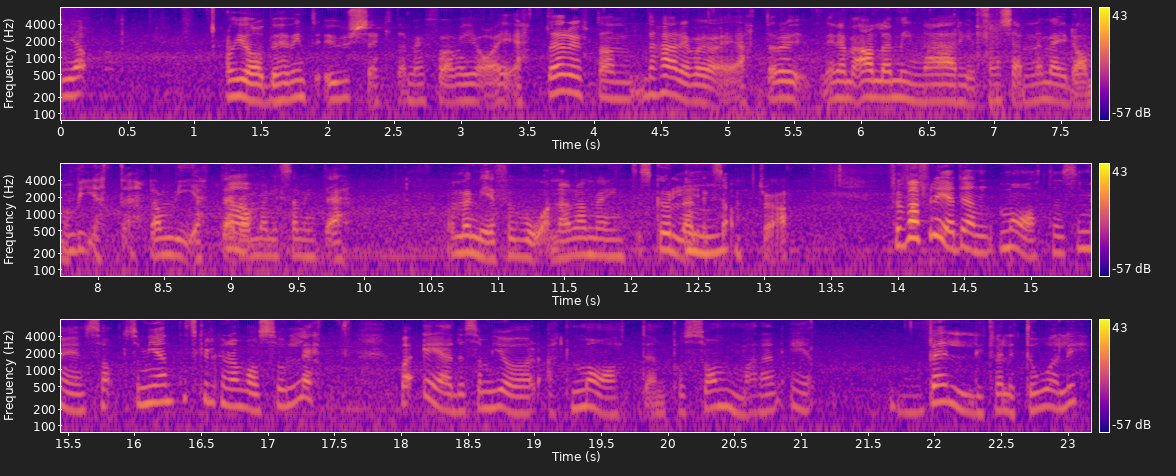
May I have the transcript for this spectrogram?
Ja. Och jag behöver inte ursäkta mig för vad jag äter utan det här är vad jag äter. Och alla min närhet som känner mig Man de, vet det. de vet det. Ja. De är liksom inte de är mer förvånade om jag inte skulle Mm. liksom, tror jag. För varför är den maten som, är som egentligen skulle kunna vara så lätt, vad är det som gör att maten på sommaren är väldigt, väldigt dålig?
